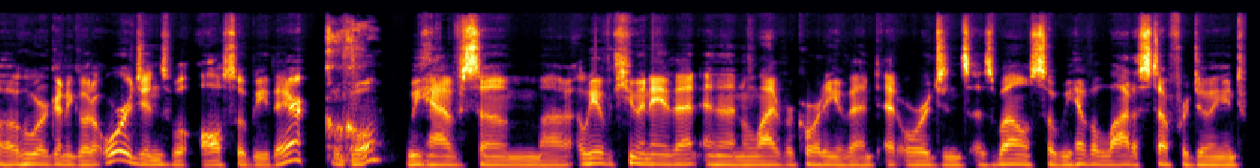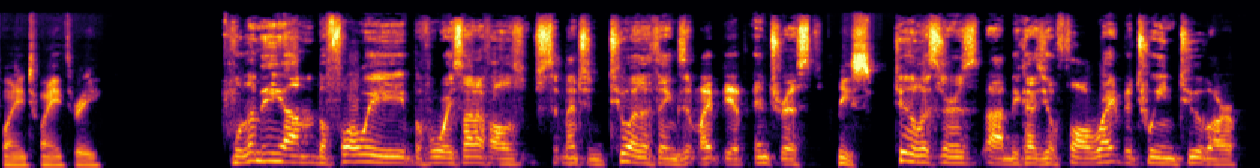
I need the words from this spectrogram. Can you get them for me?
uh, who are going to go to Origins. Will also be there. Cool, cool. We have some. Uh, we have a Q and A event and then a live recording event at Origins as well. So we have a lot of stuff we're doing in 2023. Well, let me um, before we before we sign off, I'll mention two other things that might be of interest Please. to the listeners um, because you'll fall right between two of our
